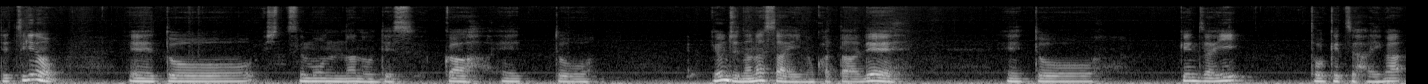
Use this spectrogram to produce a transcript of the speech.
で次の、えーと、質問なのですが、えっ、ー、と47歳の方でえっ、ー、と現在凍結肺が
